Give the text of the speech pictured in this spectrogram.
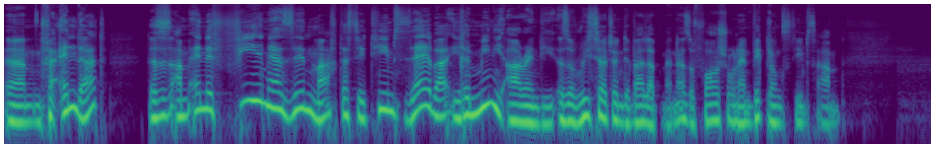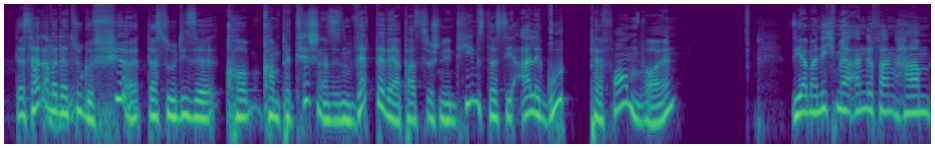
äh, verändert, dass es am Ende viel mehr Sinn macht, dass die Teams selber ihre Mini-RD, also Research and Development, also Forschung und Entwicklungsteams haben. Das hat aber mhm. dazu geführt, dass du diese Co Competition, also diesen Wettbewerb hast zwischen den Teams, dass sie alle gut performen wollen, sie aber nicht mehr angefangen haben,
